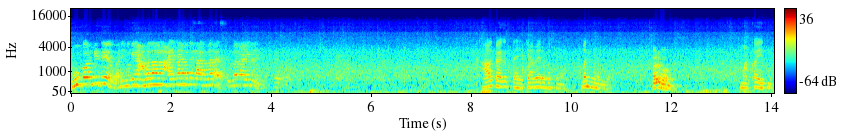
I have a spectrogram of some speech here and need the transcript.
तू करणी ठेव आणि मग हे आम्हाला ऐकायला ते लागणार आहे तुला काही नाही. त्याचं. काय करताय कॅमेरा कसा आहे बंद करूया कर बघ माका येत नाही.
